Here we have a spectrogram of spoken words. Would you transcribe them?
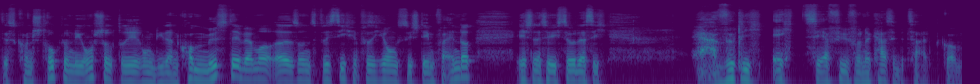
das Konstrukt und die Umstrukturierung, die dann kommen müsste, wenn man äh, so ein Versicherungssystem verändert, ist natürlich so, dass ich ja wirklich echt sehr viel von der Kasse bezahlt bekomme.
